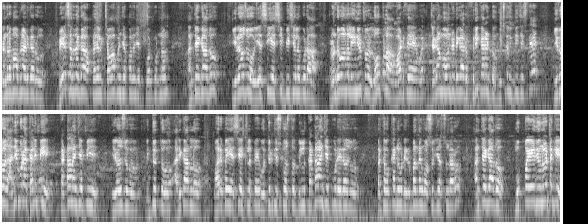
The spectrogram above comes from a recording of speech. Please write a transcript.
చంద్రబాబు నాయుడు గారు బేసరదగా ప్రజలకు క్షమాపణ చెప్పాలని చెప్పి కోరుకుంటున్నాం. అంతేకాదు ఈరోజు ఎస్సీ ఎస్సీ బీసీలో కూడా రెండు వందల యూనిట్ల లోపల వాడితే జగన్మోహన్ రెడ్డి గారు ఫ్రీ కరెంటు ఉచిత విద్యుత్ ఇస్తే ఈరోజు అది కూడా కలిపి కట్టాలని చెప్పి ఈరోజు విద్యుత్ అధికారులు వారిపై ఎస్సీ ఎస్టీలపై ఒత్తిడి తీసుకొస్తూ బిల్లు కట్టాలని చెప్పి కూడా ఈరోజు ప్రతి ఒక్కరిని కూడా నిర్బంధంగా వసూలు చేస్తున్నారు. అంతేకాదు ముప్పై ఐదు యూనిట్లకి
